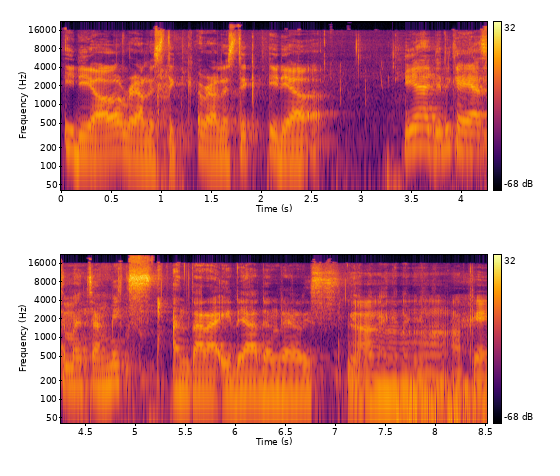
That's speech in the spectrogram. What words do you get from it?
ideal, realistic, realistic, ideal, Iya, jadi kayak semacam mix antara ideal dan realis gitu, Ah, kayak gitu. Oke.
